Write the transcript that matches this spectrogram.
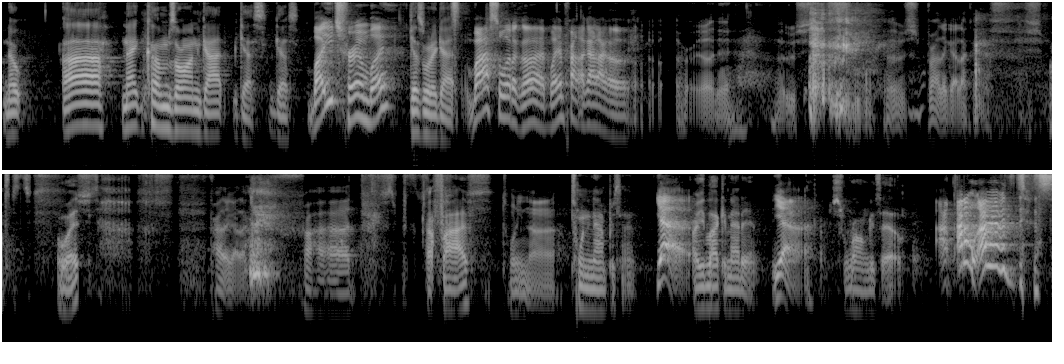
Nope. Uh, Night Comes On got, guess, guess. Boy, you trim, boy. Guess what I got? Boy, I swear to God, boy, it probably got like a. It was, it was probably got like a. What? Probably got like a. Uh, A five? 29. 29%. Yeah. Are you locking that in? Yeah. It's wrong as hell. I, I don't. I haven't.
